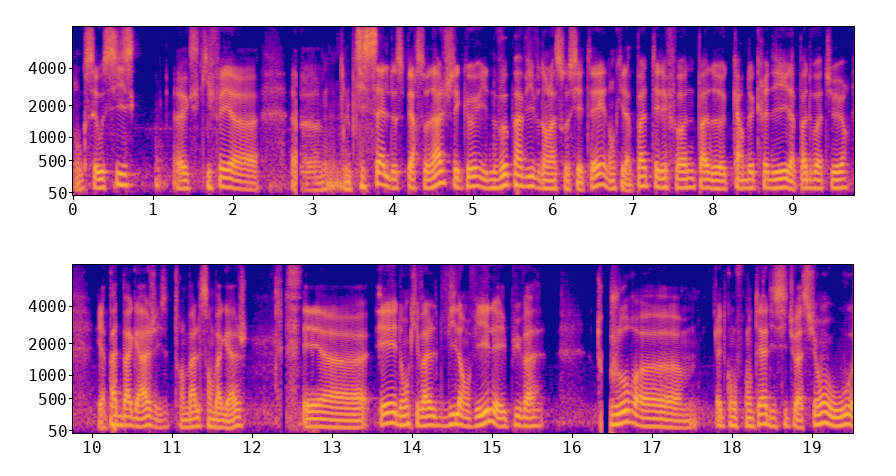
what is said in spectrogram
Donc c'est aussi euh, ce qui fait euh, euh, le petit sel de ce personnage, c'est qu'il ne veut pas vivre dans la société, donc il n'a pas de téléphone, pas de carte de crédit, il n'a pas de voiture, il n'a pas de bagages, il se trimballe sans bagages. Et, et, donc il va de ville en ville et puis il va toujours être confronté à des situations où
